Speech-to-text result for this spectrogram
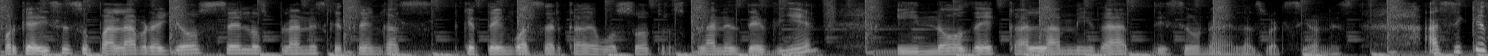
Porque dice su palabra, yo sé los planes que tengas que tengo acerca de vosotros, planes de bien y no de calamidad, dice una de las versiones. Así que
